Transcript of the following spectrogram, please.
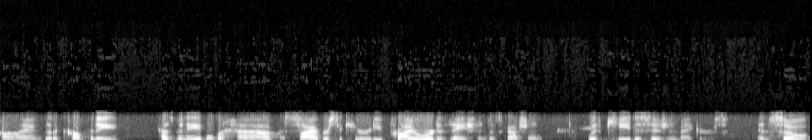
time that a company has been able to have a cybersecurity prioritization discussion with key decision makers. And so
